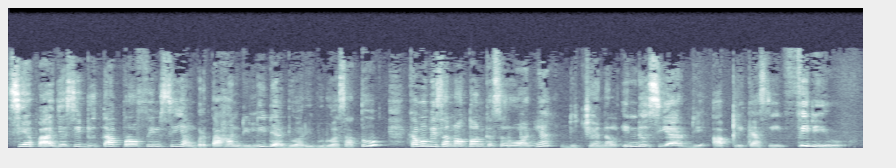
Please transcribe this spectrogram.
Siapa aja sih duta provinsi yang bertahan di LIDA 2021? Kamu bisa nonton keseruannya di channel Indosiar di aplikasi video.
